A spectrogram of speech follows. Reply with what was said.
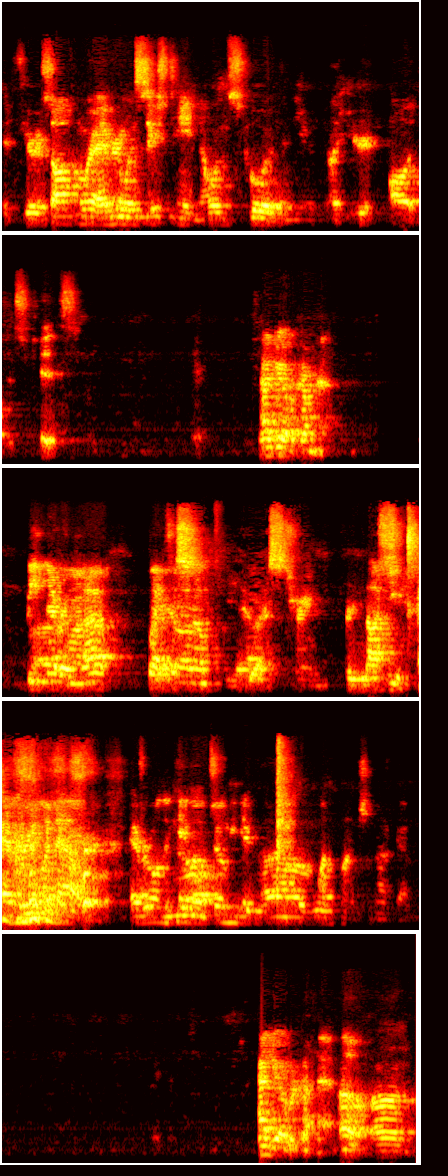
if you're a sophomore, everyone's 16, no one's cooler than you. Like you're all just kids. How'd you overcome that? Beating everyone up, flexing on them. Yes, trained for knocking everyone out. Everyone that came up to him, he gave uh, one punch, knockout. How'd you overcome that? Oh, um,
